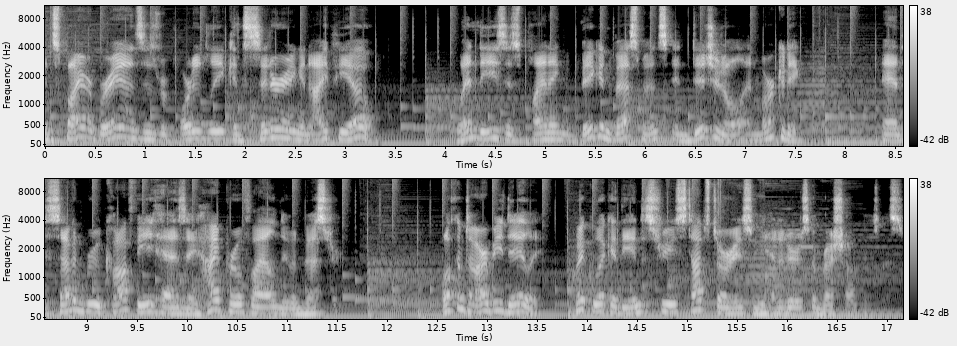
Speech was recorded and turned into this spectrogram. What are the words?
Inspire Brands is reportedly considering an IPO. Wendy's is planning big investments in digital and marketing. And Seven Brew Coffee has a high profile new investor. Welcome to RB Daily, quick look at the industry's top stories from the editors of Restaurant Business.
